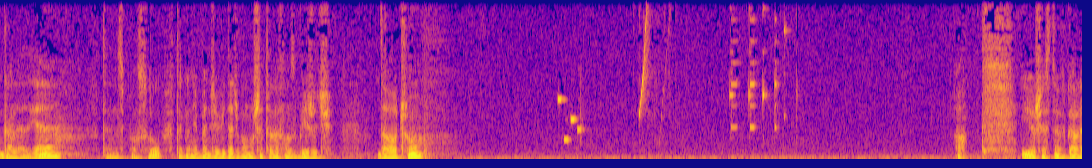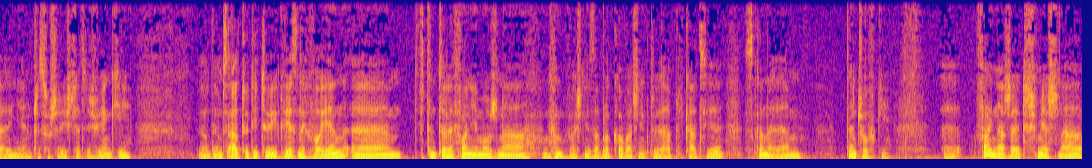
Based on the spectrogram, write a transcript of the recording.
galerię w ten sposób. Tego nie będzie widać, bo muszę telefon zbliżyć do oczu. O, i już jestem w galerii. Nie wiem, czy słyszeliście te dźwięki rodem z R2D2 i Gwiezdnych Wojen. W tym telefonie można właśnie zablokować niektóre aplikacje skanerem tęczówki. E, fajna rzecz, śmieszna,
